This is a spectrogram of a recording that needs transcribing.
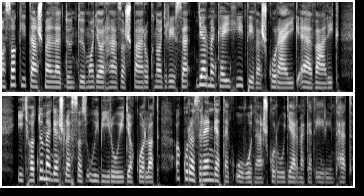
a szakítás mellett döntő magyar házaspárok nagy része gyermekei 7 éves koráig elválik, így ha tömeges lesz az új bírói gyakorlat, akkor az rengeteg óvodáskorú gyermeket érinthet.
